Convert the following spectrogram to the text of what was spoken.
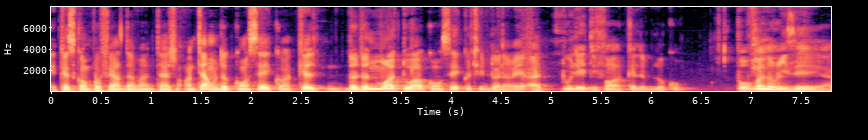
et qu'est-ce qu'on peut faire davantage en termes de conseils quoi? Quel, Donne-moi toi conseil que tu donnerais à tous les différents clubs locaux pour valoriser euh,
